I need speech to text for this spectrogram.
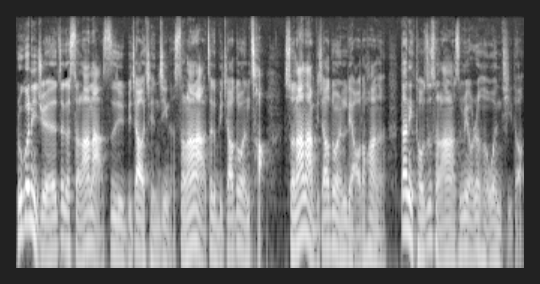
如果你觉得这个 Solana 是比较有前景的，Solana 这个比较多人炒，Solana 比较多人聊的话呢，那你投资 Solana 是没有任何问题的。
